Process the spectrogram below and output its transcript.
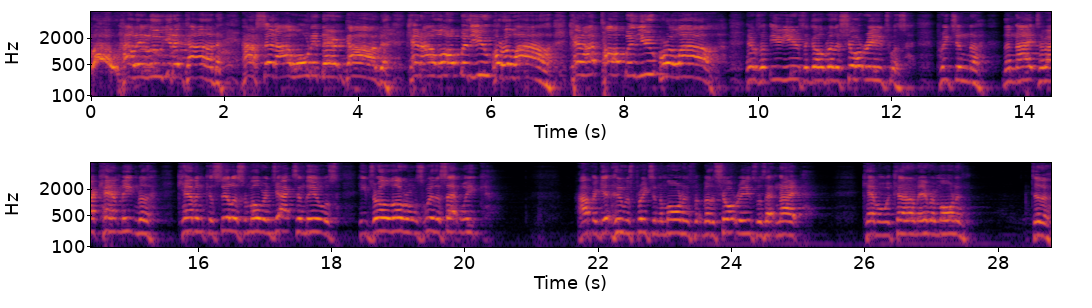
Woo! Hallelujah to God. I said I wanted their God. Can I walk with you for a while? Can I talk with you for a while? It was a few years ago, Brother Shortridge was preaching the, the nights of our camp meeting. Brother Kevin Casillas from over in Jacksonville was, he drove over and was with us that week. I forget who was preaching the mornings, but Brother Shortridge was that night. Kevin would come every morning to the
